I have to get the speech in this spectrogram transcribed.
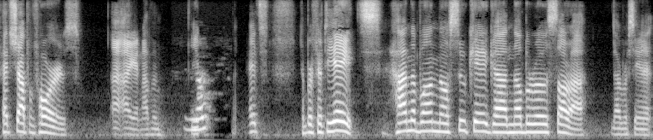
Pet Shop of Horrors. I, I got nothing. Nope. Right. Number 58, Hanabon no Suke ga Noboru Sara. Never seen it.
